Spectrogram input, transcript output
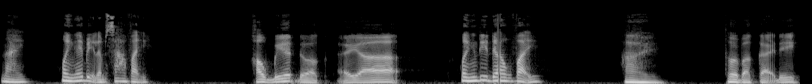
Này, Huỳnh ấy bị làm sao vậy? Không biết được, ấy à. Huỳnh đi đâu vậy? Ai, thôi bà kệ đi,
